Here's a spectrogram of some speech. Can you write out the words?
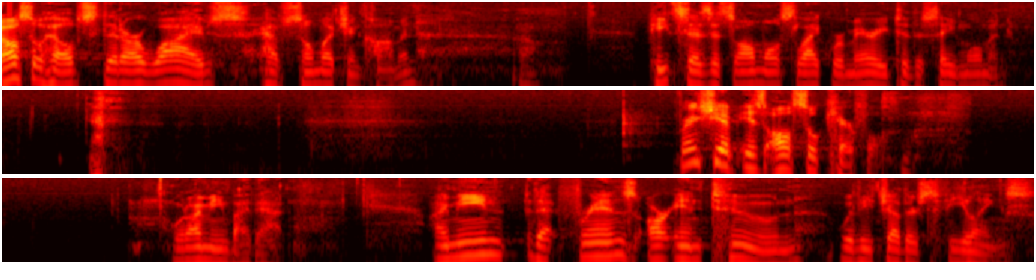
also helps that our wives have so much in common. Pete says it's almost like we're married to the same woman. Friendship is also careful. What do I mean by that? I mean that friends are in tune with each other's feelings.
